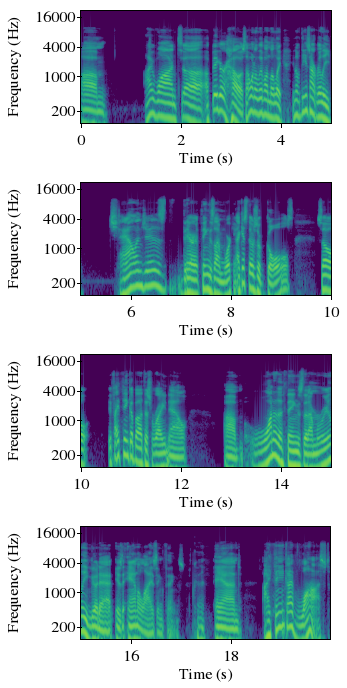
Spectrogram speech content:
Um, I want uh, a bigger house. I want to live on the lake. You know, these aren't really challenges. They're things I'm working. I guess those are goals. So if I think about this right now, um, one of the things that I'm really good at is analyzing things. Okay. And I think I've lost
